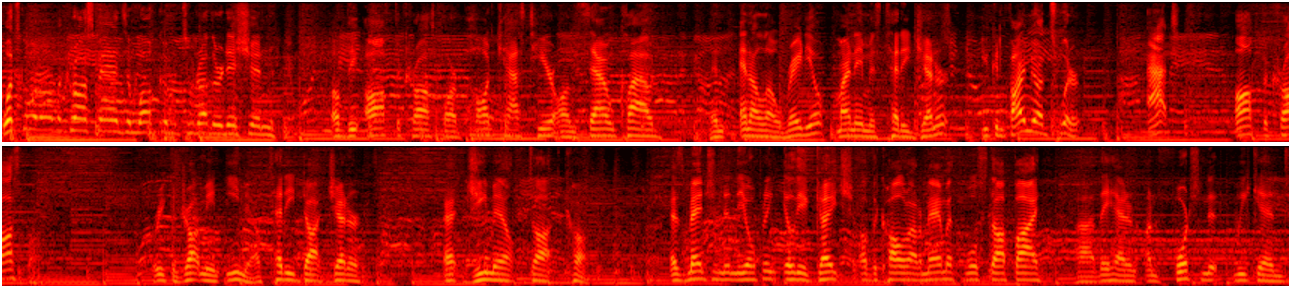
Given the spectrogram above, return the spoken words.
What's going on, lacrosse fans, and welcome to another edition of the Off the Crossbar podcast here on SoundCloud and NLL Radio. My name is Teddy Jenner. You can find me on Twitter at Off the Crossbar, or you can drop me an email, teddy.jenner at gmail.com. As mentioned in the opening, Ilija Gajic of the Colorado Mammoth will stop by. Uh, they had an unfortunate weekend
